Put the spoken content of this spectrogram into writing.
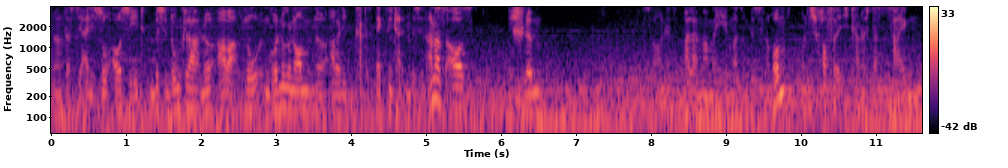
Ne, dass die eigentlich so aussieht. Ein bisschen dunkler, ne, aber so im Grunde genommen. Ne, aber die Cutlass Black sieht halt ein bisschen anders aus. Nicht schlimm. So, und jetzt ballern wir mal hier mal so ein bisschen rum. Und ich hoffe, ich kann euch das zeigen,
